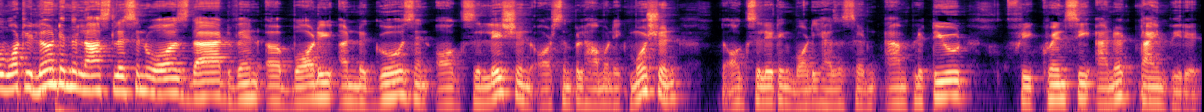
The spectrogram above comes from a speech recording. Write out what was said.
what we learned in the last lesson was that when a body undergoes an oscillation or simple harmonic motion, the oscillating body has a certain amplitude, frequency and a time period.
